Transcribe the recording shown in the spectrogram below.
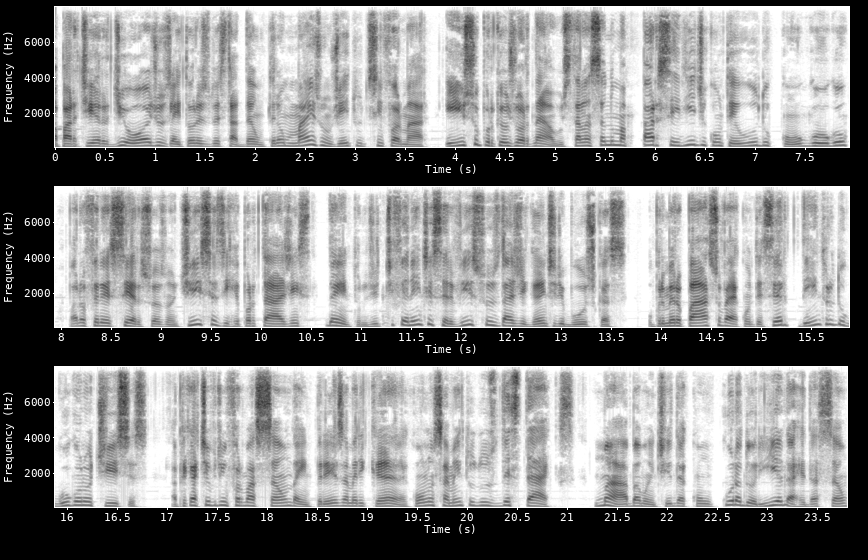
A partir de hoje, os leitores do Estadão terão mais um jeito de se informar. E isso porque o jornal está lançando uma parceria de conteúdo com o Google para oferecer suas notícias e reportagens dentro de diferentes serviços da gigante de buscas. O primeiro passo vai acontecer dentro do Google Notícias, aplicativo de informação da empresa americana, com o lançamento dos destaques, uma aba mantida com curadoria da redação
